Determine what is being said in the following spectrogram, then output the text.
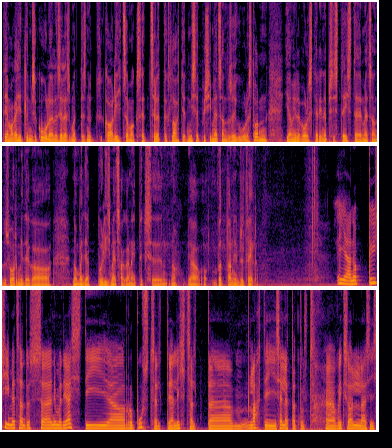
teema käsitlemise kuulajale selles mõttes nüüd ka lihtsamaks, et seletaks lahti, et mis see püsimetsandus õigupoolest on ja mille poolest erineb siis teiste metsandusvormidega, no ma ei tea, põlismetsaga näiteks, noh, ja võtta on ilmselt veel. Ja no püsimetsandus äh, niimoodi hästi robustselt ja lihtsalt äh, lahti seletatult äh, võiks olla siis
